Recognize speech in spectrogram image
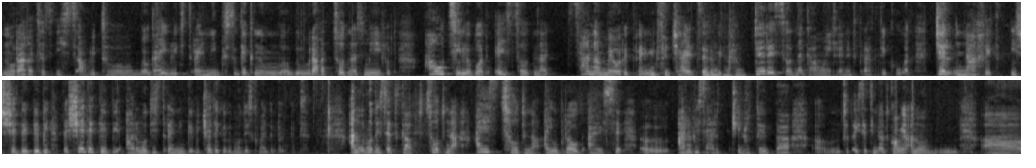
ну რაღაცას ისწავლით, გაივლით ტრენინგს, გეკნ რაღაც ცოდნას მიიღებთ, აუცილებლად ეს ცოდნა სანამ მეორე ტრენინგზე ჩაეწერებით, ჯერ ეს ცოდნა გამოიყენეთ პრაქტიკულად. ჯერ ნახეთ ის შედეგები და შედეგები არ მოდის ტრენინგებით, შედეგები მოდის ქმედებებით. ანუ როდესაც გაქვთ ცოდნა, აი ეს ცოდნა, აი უბრალოდ აი ესე არავის არ ჭირდება, ცოტა ისეთი ნათქვამია, ანუ აა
